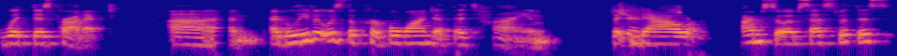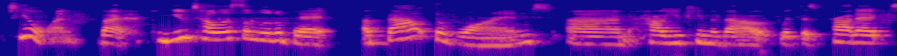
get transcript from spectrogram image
with this product. Um, I believe it was the purple wand at the time, but sure. now I'm so obsessed with this teal one. But can you tell us a little bit about the wand, um, how you came about with this product,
